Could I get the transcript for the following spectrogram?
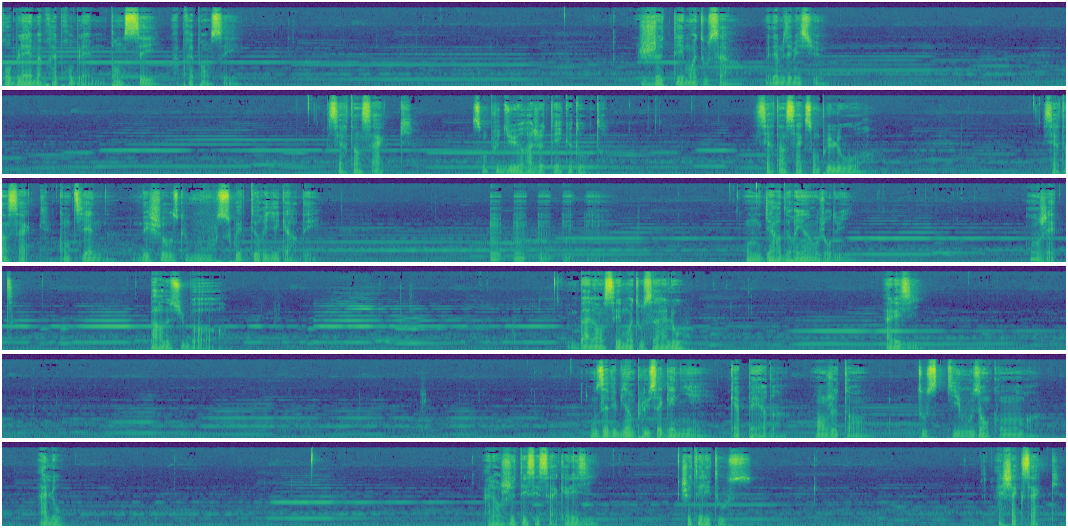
problème après problème, pensée après pensée. Jetez-moi tout ça, mesdames et messieurs. Certains sacs sont plus durs à jeter que d'autres. Certains sacs sont plus lourds. Certains sacs contiennent des choses que vous souhaiteriez garder. Hum, hum, hum, On ne garde rien aujourd'hui. On jette par-dessus bord. Balancez-moi tout ça à l'eau. Allez-y. vous avez bien plus à gagner qu'à perdre en jetant tout ce qui vous encombre à l'eau. Alors jetez ces sacs, allez-y. Jetez-les tous. À chaque sac.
